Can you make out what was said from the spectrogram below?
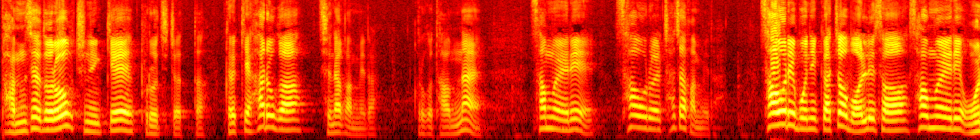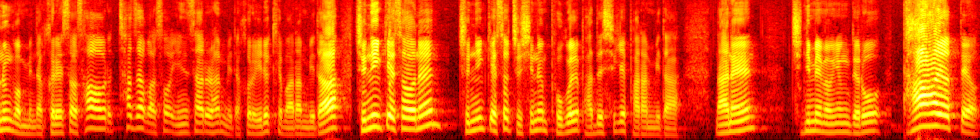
밤새도록 주님께 부르짖었다. 그렇게 하루가 지나갑니다. 그리고 다음 날 사무엘이 사울을 찾아갑니다. 사울이 보니까 저 멀리서 사무엘이 오는 겁니다. 그래서 사울 찾아가서 인사를 합니다. 그리고 이렇게 말합니다. 주님께서는 주님께서 주시는 복을 받으시길 바랍니다. 나는 주님의 명령대로 다 하였대요.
